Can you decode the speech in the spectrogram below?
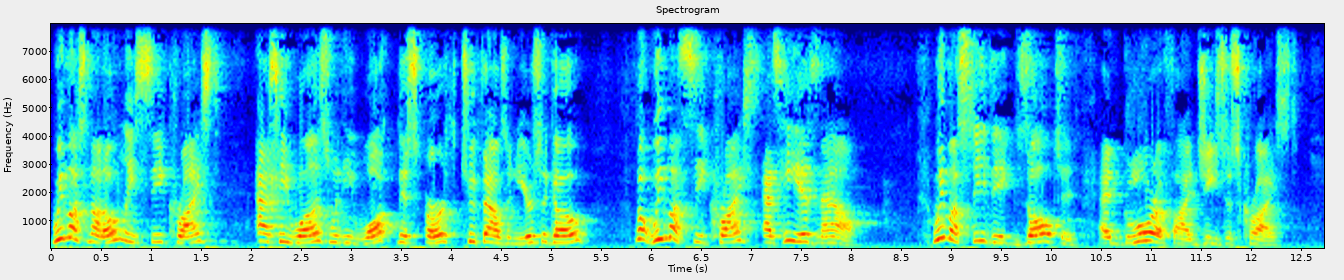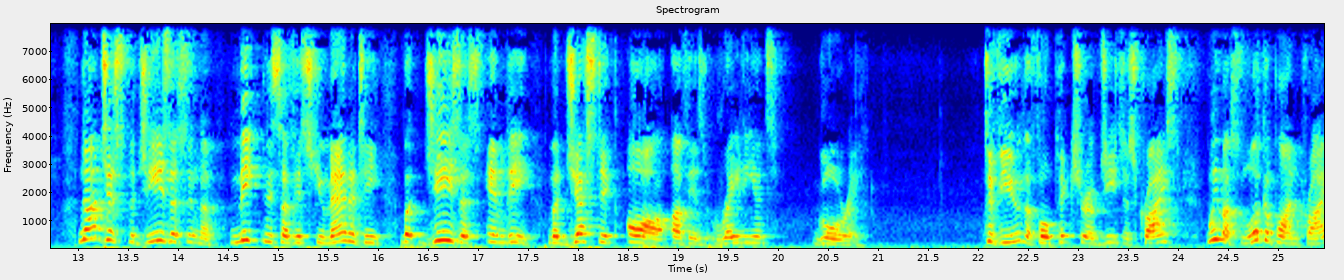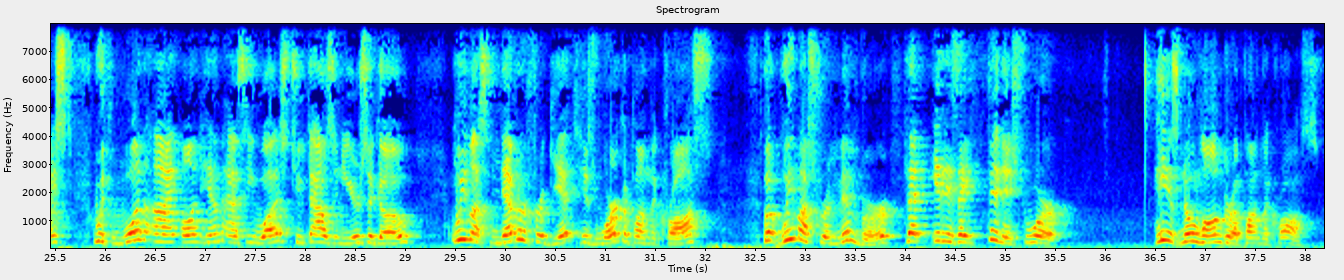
We must not only see Christ as he was when he walked this earth 2,000 years ago, but we must see Christ as he is now. We must see the exalted and glorified Jesus Christ. Not just the Jesus in the meekness of his humanity, but Jesus in the majestic awe of his radiant glory. To view the full picture of Jesus Christ, we must look upon Christ with one eye on him as he was 2,000 years ago. We must never forget his work upon the cross, but we must remember that it is a finished work. He is no longer upon the cross,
